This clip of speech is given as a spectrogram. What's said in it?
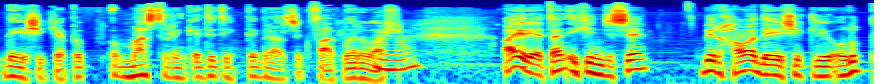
değişik yapıp mastering, editing'de birazcık farkları var. Ayrıyeten ikincisi bir hava değişikliği olup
